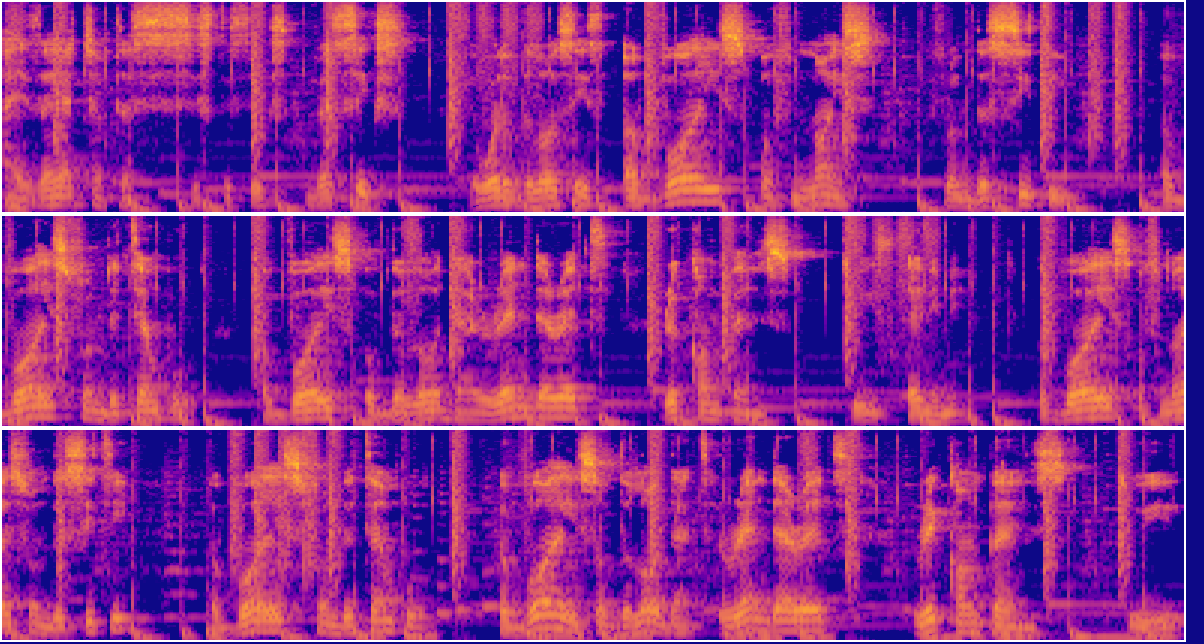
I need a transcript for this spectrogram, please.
Isaiah chapter 66, verse 6. The word of the Lord says, A voice of noise from the city, a voice from the temple a voice of the Lord that rendereth recompense to his enemy, a voice of noise from the city, a voice from the temple, a voice of the Lord that rendereth recompense to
